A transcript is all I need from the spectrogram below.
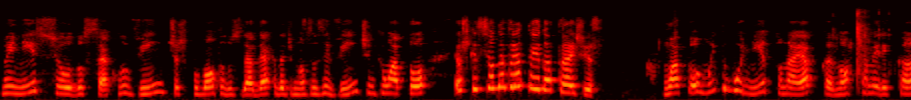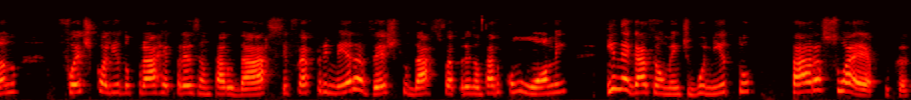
no início do século XX, por volta da década de 1920, em que um ator, eu esqueci, eu deveria ter ido atrás disso, um ator muito bonito na época, norte-americano, foi escolhido para representar o Darcy. Foi a primeira vez que o Darcy foi apresentado como um homem inegavelmente bonito para a sua época.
